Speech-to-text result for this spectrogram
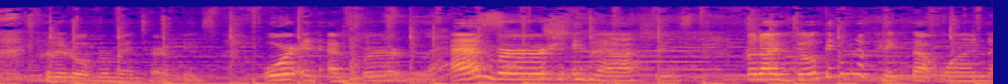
put it over my entire face, or an Emperor Ember in the Ashes. But I don't think I'm gonna pick that one.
